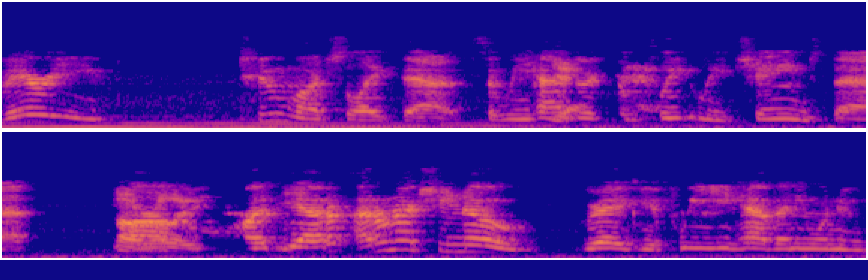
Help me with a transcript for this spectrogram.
very too much like that, so we had Yeah. to completely change that. Oh, Uh, really? But yeah, I don't, I don't actually know, Greg, if we have anyone who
